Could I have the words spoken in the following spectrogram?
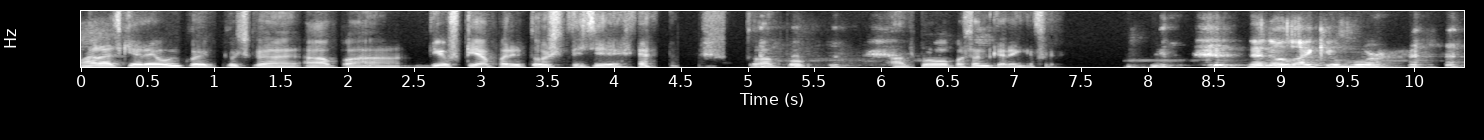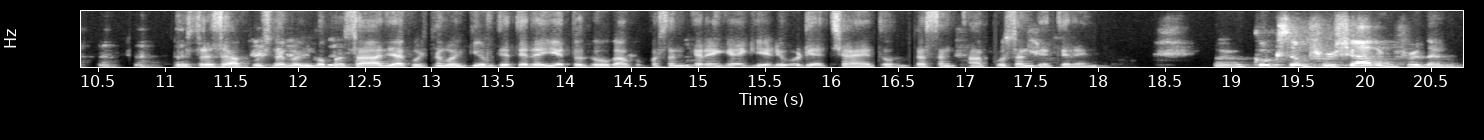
Maharaj कह रहे हैं उनको एक कुछ आप गिफ्ट या परितोष दीजिए तो आपको आपको पसंद करेंगे फिर then he'll like you more. तो इस तरह से आप कुछ ना कुछ उनको प्रसाद या कुछ ना कुछ गिफ्ट देते रहिए तो लोग आपको पसंद करेंगे कि ये डिवोटी अच्छा है तो उनका संग आपको संग देते रहेंगे Cook some prashadam for them.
